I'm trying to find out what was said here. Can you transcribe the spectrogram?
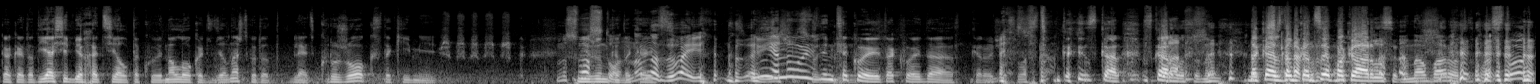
как этот, я себе хотел такую на локоть сделать, знаешь, такой этот, блядь, кружок с такими ну, с хвостом. Ну, называй, называй Не, ну, такой, такой, да, короче, с хвостом. С, Кар, с Карлосоном. На каждом конце по Карлосону, наоборот, с хвостом.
